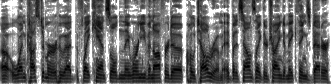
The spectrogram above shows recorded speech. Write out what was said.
uh, one customer who had the flight canceled and they weren't even offered a hotel room. But it sounds like they're trying to make things better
